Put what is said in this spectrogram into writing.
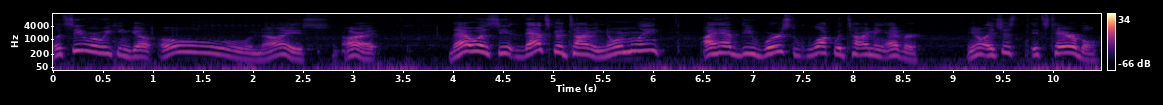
Let's see where we can go. Oh, nice. Alright. That was, see, that's good timing. Normally, I have the worst luck with timing ever. You know, it's just, it's terrible.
